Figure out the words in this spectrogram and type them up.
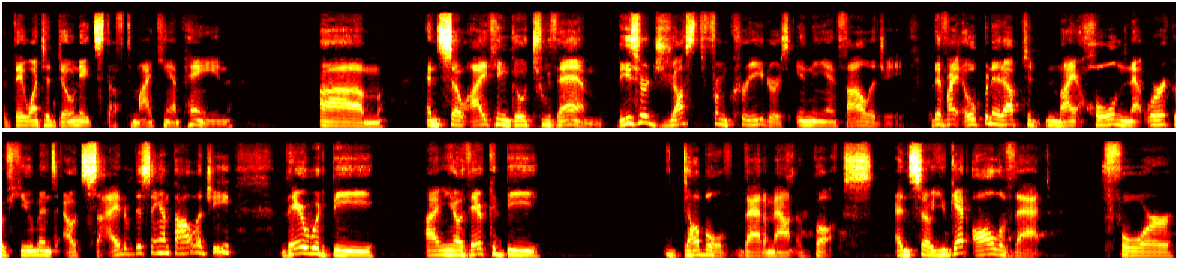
if they want to donate stuff to my campaign. Um, and so I can go to them. These are just from creators in the anthology. But if I open it up to my whole network of humans outside of this anthology, there would be uh, you know, there could be double that amount of books. And so you get all of that for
